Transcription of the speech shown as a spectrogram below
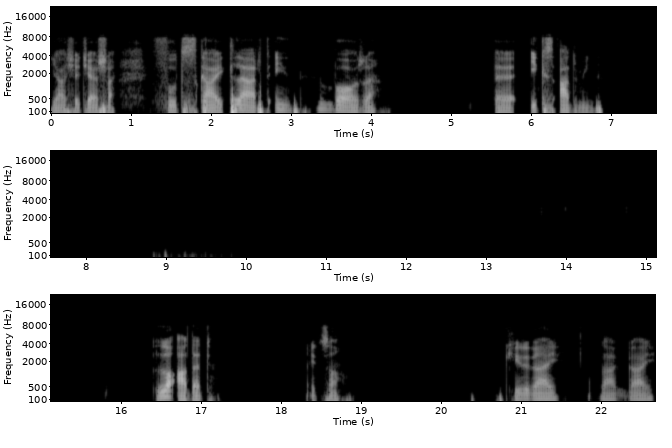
ja się cieszę. Food Sky Cleared in. Boże. E, X admin. Lo added. I co? Kill guy, lag guy.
